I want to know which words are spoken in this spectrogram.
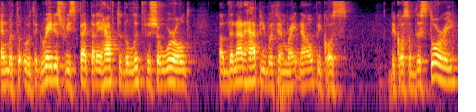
and with the, with the greatest respect that I have to the Litvisha world, um, they're not happy with him right now because because of this story.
